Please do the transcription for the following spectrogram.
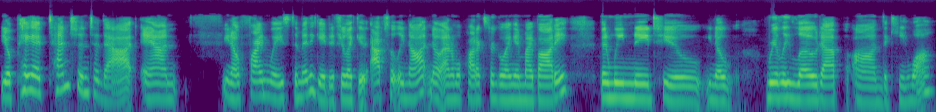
you know pay attention to that and you know find ways to mitigate it if you're like absolutely not no animal products are going in my body then we need to, you know, really load up on the quinoa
